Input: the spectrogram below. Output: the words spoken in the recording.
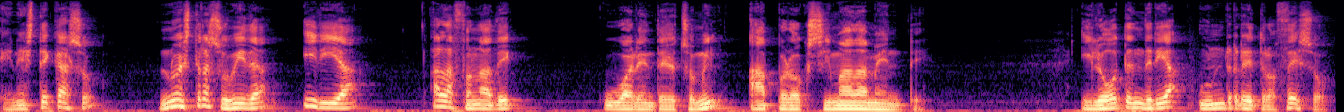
en este caso, nuestra subida iría a la zona de 48.000 aproximadamente. Y luego tendría un retroceso.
